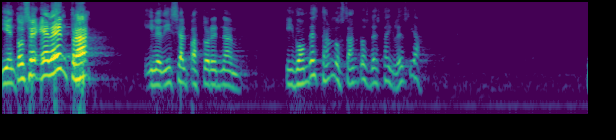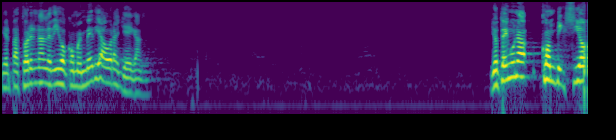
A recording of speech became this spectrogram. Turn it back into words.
Y entonces él entra y le dice al pastor Hernán, ¿y dónde están los santos de esta iglesia? Y el pastor Hernán le dijo, como en media hora llegan. Yo tengo una convicción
